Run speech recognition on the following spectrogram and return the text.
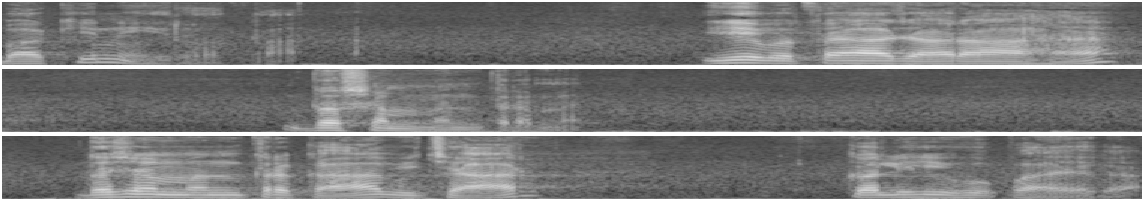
बाकी नहीं रहता। ये बताया जा रहा है दशम मंत्र में। दशम मंत्र का विचार कल ही हो पाएगा।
